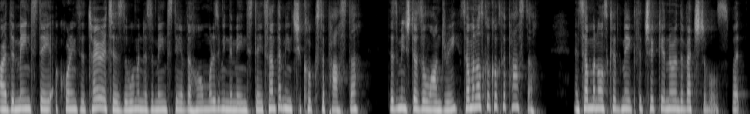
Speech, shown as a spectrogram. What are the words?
are the mainstay, according to the Torah, it says the woman is the mainstay of the home. What does it mean, the mainstay? It's not that means she cooks the pasta. It doesn't mean she does the laundry. Someone else could cook the pasta. And someone else could make the chicken or the vegetables. But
